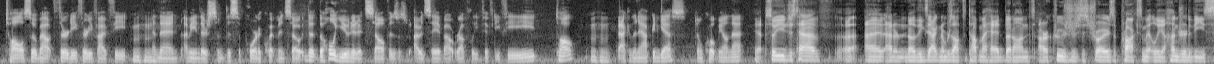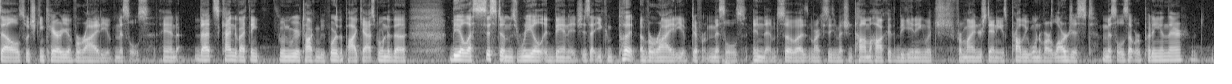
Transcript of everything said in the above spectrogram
tall, so about 30, 35 feet. Mm-hmm. And then, I mean, there's some the support equipment. So the, the whole unit itself is, I would say, about roughly 50 feet tall. Mm-hmm. Back of the napkin guess. Don't quote me on that. Yeah. So you just have, uh, I, I don't know the exact numbers off the top of my head, but on our cruisers, destroyers, approximately 100 of these cells, which can carry a variety of missiles. And that's kind of, I think, when we were talking before the podcast, one of the VLS system's real advantage is that you can put a variety of different missiles in them. So, as Marcus, as you mentioned, Tomahawk at the beginning, which, from my understanding, is probably one of our largest missiles that we're putting in there.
